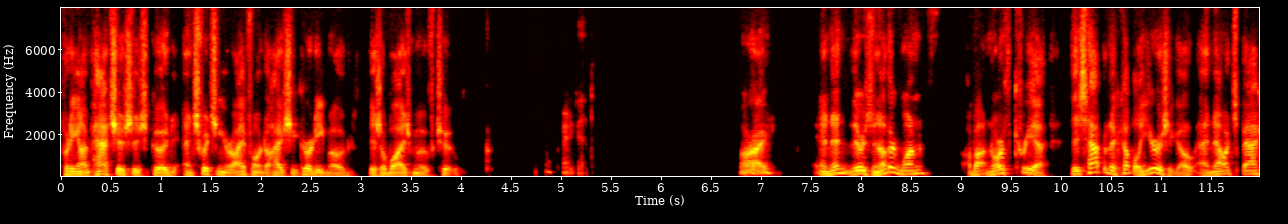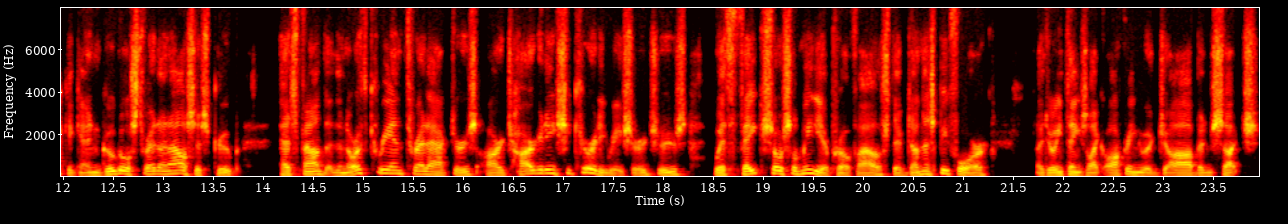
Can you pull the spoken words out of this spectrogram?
putting on patches is good, and switching your iPhone to high security mode is a wise move too. Very good. All right. And then there's another one about North Korea. This happened a couple of years ago, and now it's back again. Google's threat analysis group has found that the North Korean threat actors are targeting security researchers with fake social media profiles. They've done this before, uh, doing things like offering you a job and such.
